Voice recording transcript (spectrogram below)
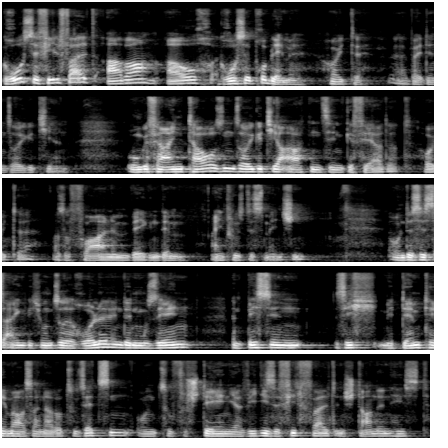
Große Vielfalt, aber auch große Probleme heute äh, bei den Säugetieren. Ungefähr 1000 Säugetierarten sind gefährdet heute, also vor allem wegen dem Einfluss des Menschen. Und es ist eigentlich unsere Rolle in den Museen, ein bisschen sich mit dem Thema auseinanderzusetzen und zu verstehen, ja, wie diese Vielfalt entstanden ist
